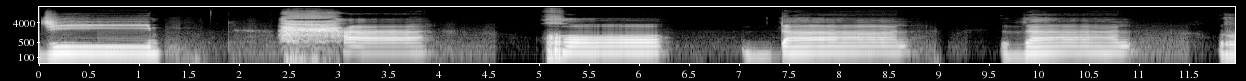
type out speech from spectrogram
জিম, হা, খ, দাল দাল র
